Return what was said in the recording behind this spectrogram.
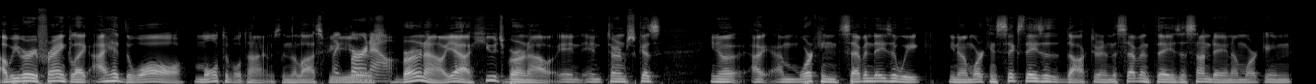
I'll be very frank, like I hit the wall multiple times in the last few Like years. burnout. Burnout, yeah, huge burnout in in terms because. You know, I, I'm working seven days a week. You know, I'm working six days as a doctor, and the seventh day is a Sunday, and I'm working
